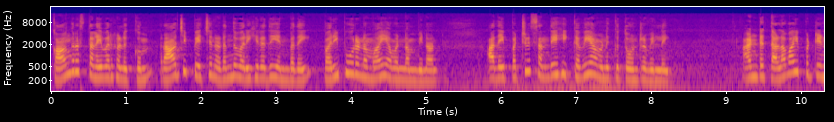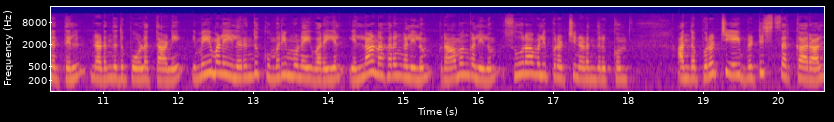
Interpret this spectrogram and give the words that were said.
காங்கிரஸ் தலைவர்களுக்கும் ராஜி பேச்சு நடந்து வருகிறது என்பதை பரிபூரணமாய் அவன் நம்பினான். அதை பற்றி சந்தேகிக்கவே அவனுக்கு தோன்றவில்லை. அன்று தளவாய்ப்பட்டினத்தில் நடந்தது போலத்தானே இமயமலையிலிருந்து குமரிமுனை வரையில் எல்லா நகரங்களிலும் கிராமங்களிலும் சூறாவளி புரட்சி நடந்திருக்கும். அந்த புரட்சியை பிரிட்டிஷ் சர்க்காரால்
